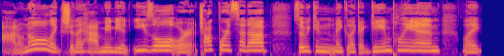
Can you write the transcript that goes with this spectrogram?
I don't know, like, should I have maybe an easel or a chalkboard set up so we can make like a game plan? Like,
